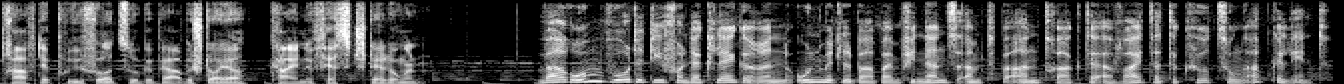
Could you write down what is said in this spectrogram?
traf der Prüfer zur Gewerbesteuer keine Feststellungen. Warum wurde die von der Klägerin unmittelbar beim Finanzamt beantragte erweiterte Kürzung abgelehnt?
